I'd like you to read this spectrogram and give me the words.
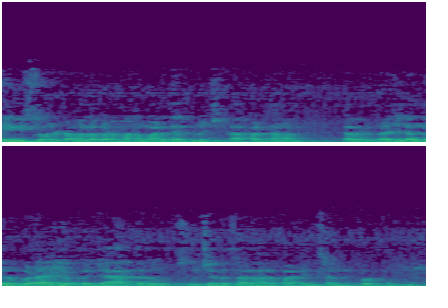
సేవిస్తూ ఉండటం వల్ల కూడా మనం వాడి దగ్గర నుంచి కాపాడతాము. కాబట్టి ప్రజలందరూ కూడా ఈ యొక్క జాగ్రత్తలు సూచనలు సలహాలు పాటించాలని కోరుకుంటున్నాను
